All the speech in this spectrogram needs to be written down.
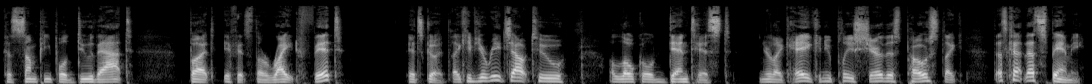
because some people do that. But if it's the right fit, it's good. Like if you reach out to a local dentist and you're like, "Hey, can you please share this post?" Like that's kind of, that's spammy.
